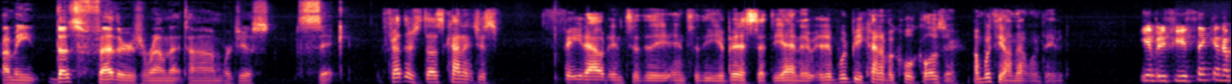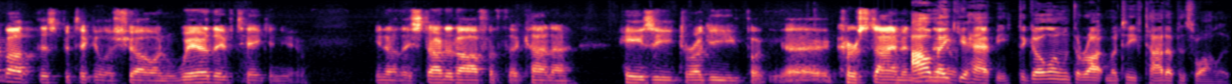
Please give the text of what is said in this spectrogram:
I mean, those feathers around that time were just sick. Feathers does kind of just fade out into the into the abyss at the end. It, it would be kind of a cool closer. I'm with you on that one, David. Yeah, but if you're thinking about this particular show and where they've taken you, you know, they started off with the kind of hazy, druggy, uh, cursed diamond. I'll and then make you happy to go along with the rock motif tied up and swallowed.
